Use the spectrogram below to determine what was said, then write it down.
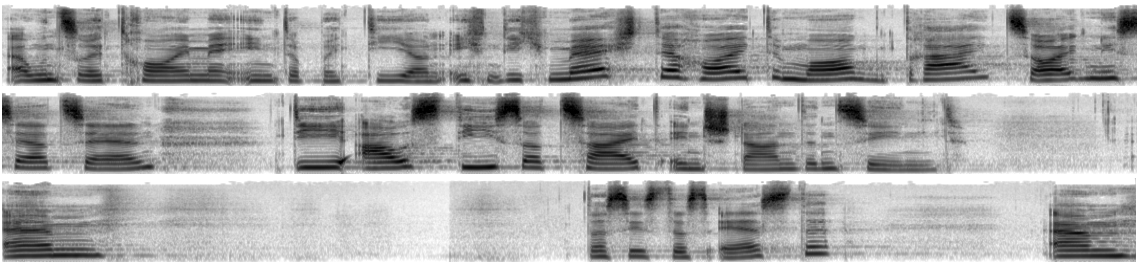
äh, unsere Träume interpretieren. Ich, ich möchte heute Morgen drei Zeugnisse erzählen, die aus dieser Zeit entstanden sind. Ähm, das ist das Erste. Ähm,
